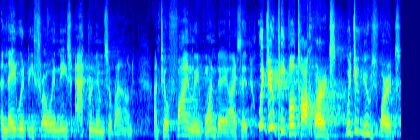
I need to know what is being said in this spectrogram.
And they would be throwing these acronyms around until finally one day I said, Would you people talk words? Would you use words?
